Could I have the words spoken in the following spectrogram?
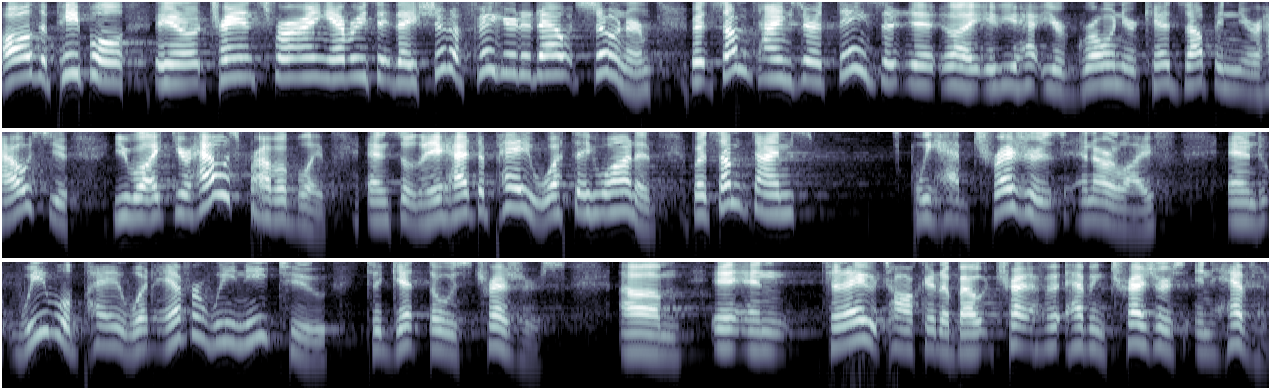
All the people, you know, transferring everything, they should have figured it out sooner. But sometimes there are things that, uh, like, if you ha- you're growing your kids up in your house, you, you like your house probably. And so they had to pay what they wanted. But sometimes we have treasures in our life and we will pay whatever we need to to get those treasures. Um, and today we're talking about tre- having treasures in heaven.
